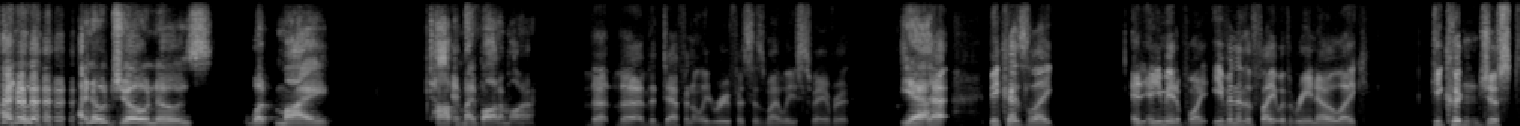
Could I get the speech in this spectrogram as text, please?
I know- I know Joe knows what my top and my bottom are. the the the definitely Rufus is my least favorite. Yeah. That because like and, and you made a point, even in the fight with Reno, like he couldn't just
